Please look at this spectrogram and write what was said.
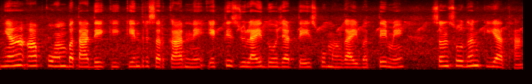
यहाँ आपको हम बता दें कि केंद्र सरकार ने 31 जुलाई 2023 को महँगाई भत्ते में संशोधन किया था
